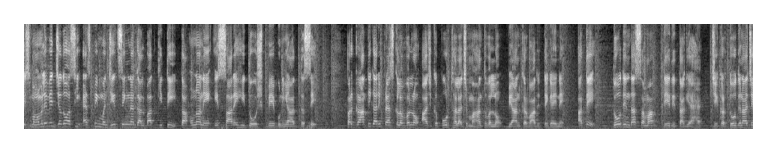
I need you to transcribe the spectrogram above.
ਇਸ ਮਾਮਲੇ ਵਿੱਚ ਜਦੋਂ ਅਸੀਂ ਐਸਪੀ ਮਨਜੀਤ ਸਿੰਘ ਨਾਲ ਗੱਲਬਾਤ ਕੀਤੀ ਤਾਂ ਉਹਨਾਂ ਨੇ ਇਹ ਸਾਰੇ ਹੀ ਦੋਸ਼ ਬੇਬੁਨਿਆਦ ਦੱਸੇ। ਪਰ ਕ੍ਰਾਂਤੀਕਾਰੀ ਪ੍ਰੈਸ ਕਲੱਬ ਵੱਲੋਂ ਅੱਜ ਕਪੂਰਥਲਾ 'ਚ ਮਹੰਤ ਵੱਲੋਂ ਬਿਆਨ ਕਰਵਾ ਦਿੱਤੇ ਗਏ ਨੇ ਅਤੇ 2 ਦਿਨ ਦਾ ਸਮਾਂ ਦੇ ਦਿੱਤਾ ਗਿਆ ਹੈ। ਜੇਕਰ 2 ਦਿਨਾਂ 'ਚ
